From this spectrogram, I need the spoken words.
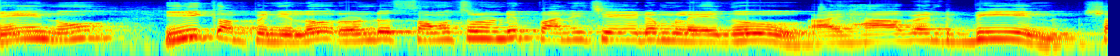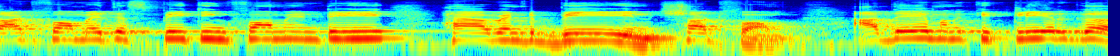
నేను ఈ కంపెనీలో రెండు సంవత్సరం నుండి పని చేయడం లేదు. I haven't been short form అయితే స్పీకింగ్ ఫామ్ ఏంటి? హ్యావెంట్ బీన్ షార్ట్ ఫామ్ అదే మనకి క్లియర్గా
